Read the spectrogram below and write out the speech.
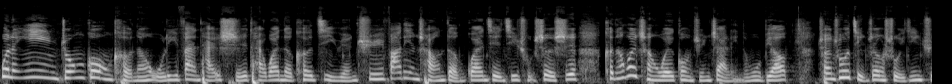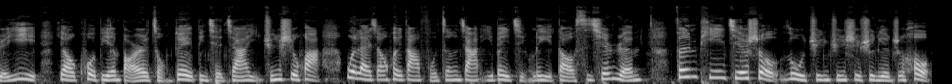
为了应应中共可能武力犯台时，台湾的科技园区、发电厂等关键基础设施可能会成为共军占领的目标。传出警政署已经决议要扩编保二总队，并且加以军事化，未来将会大幅增加一倍警力到四千人，分批接受陆军军事训练之后，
